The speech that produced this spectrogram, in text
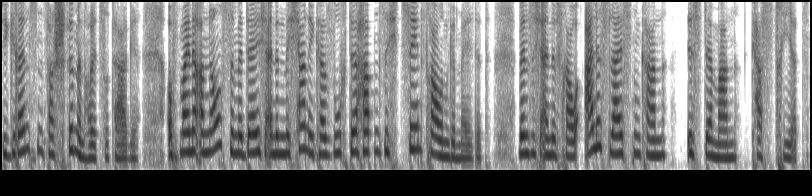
Die Grenzen verschwimmen heutzutage. Auf meine Annonce, mit der ich einen Mechaniker suchte, haben sich zehn Frauen gemeldet. Wenn sich eine Frau alles leisten kann, ist der Mann kastriert.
